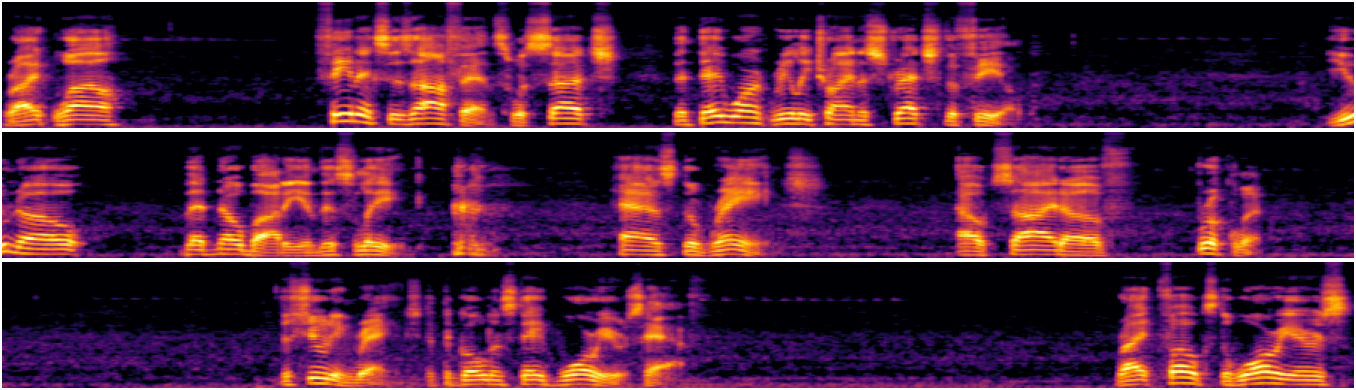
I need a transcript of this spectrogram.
right, while Phoenix's offense was such that they weren't really trying to stretch the field. You know that nobody in this league has the range outside of Brooklyn, the shooting range that the Golden State Warriors have. Right, folks, the Warriors,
